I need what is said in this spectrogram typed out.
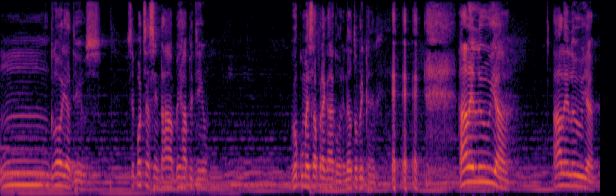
Hum, glória a Deus. Você pode se assentar bem rapidinho. Vou começar a pregar agora. Não, estou brincando. Aleluia. Aleluia.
